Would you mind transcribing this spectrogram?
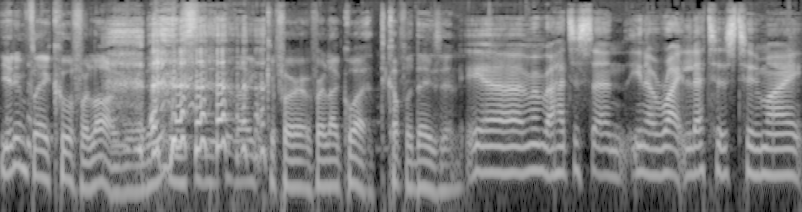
You didn't play it cool for long. You know? It was like for for like what, a couple of days in. yeah, I remember I had to send you know write letters to my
